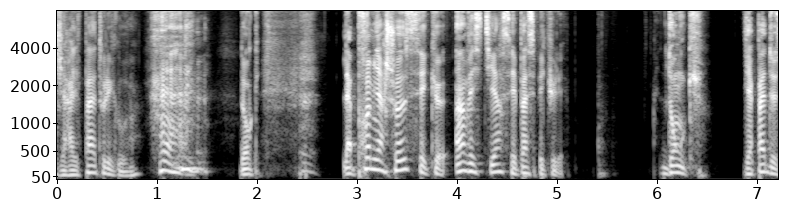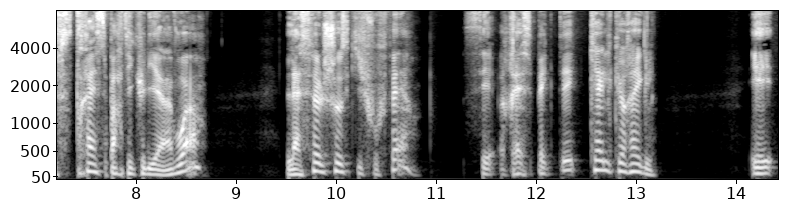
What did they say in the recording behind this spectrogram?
J'y arrive pas à tous les coups. hein. Donc, la première chose, c'est que investir, c'est pas spéculer. Donc, il n'y a pas de stress particulier à avoir. La seule chose qu'il faut faire, c'est respecter quelques règles. Et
